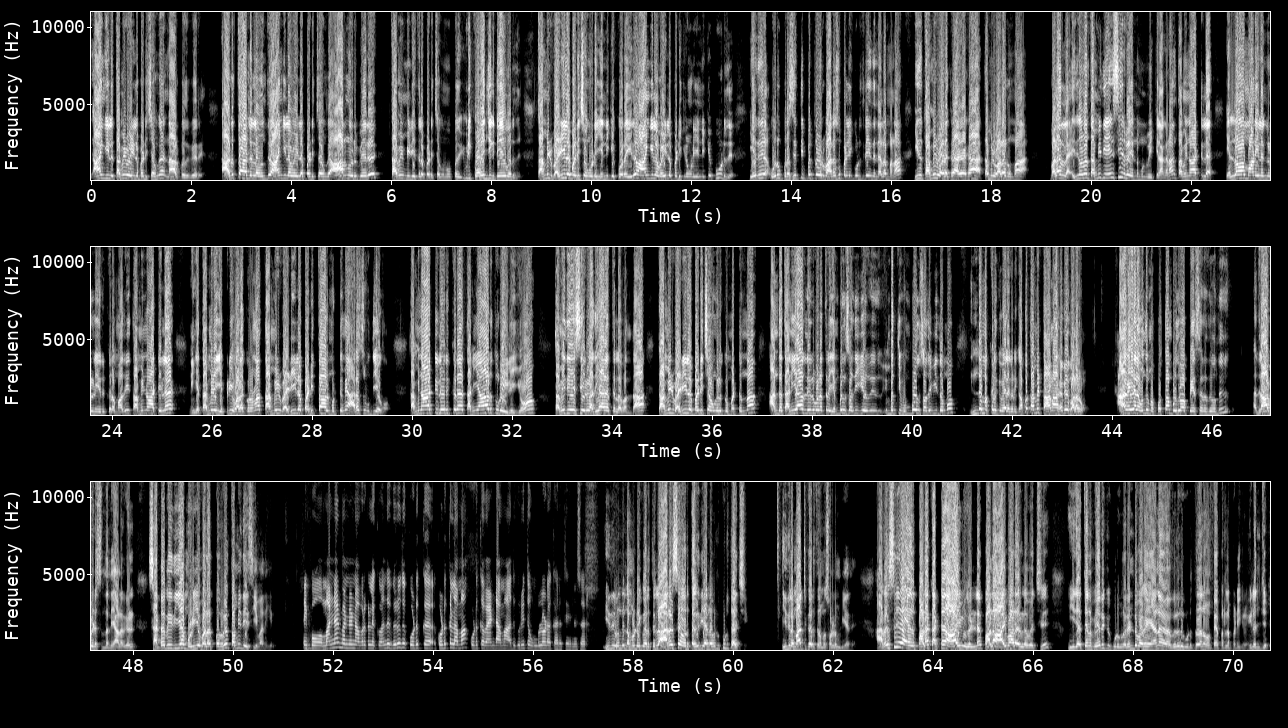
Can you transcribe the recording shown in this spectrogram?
ஆங்கில தமிழ் வழியில் படித்தவங்க நாற்பது பேர். அடுத்த ஆண்டில் வந்து ஆங்கில வழியில் படிச்சவங்க ஆறுநூறு பேர் தமிழ் மீடியத்தில் படித்தவங்க முப்பது இப்படி குறைஞ்சுக்கிட்டே வருது. தமிழ் வழியில் படித்தவங்களுடைய எண்ணிக்கை குறையுது ஆங்கில வழியில் படிக்கிறவங்களுடைய எண்ணிக்கை கூடுது. எது? ஒரு பிரசித்தி பெற்ற ஒரு அரசு பள்ளிக்கூடத்திலே இந்த நிலைமைனா இது தமிழ் வளர்க்குற அழகா? தமிழ் வளருமா? வளரல. இதனாலதான் தமிழ் தேசியர்கள் என்ன முன் வைக்கிறாங்கன்னா எல்லா மாநிலங்களிலும் இருக்கிற மாதிரி தமிழ்நாட்டில் நீங்க தமிழை எப்படி வளர்க்கணும்னா தமிழ் வழியில படித்தால் மட்டுமே அரசு உத்தியோகம். தமிழ்நாட்டில் இருக்கிற தனியார் துறையிலையும் தமிழ் தேசியர்கள் அதிகாரத்துல வந்தா தமிழ் வழியில படிச்சவங்களுக்கு மட்டும்தான் அந்த தனியார் நிறுவனத்துல எண்பது சதவீத எண்பத்தி ஒன்பது சதவீதமும் இந்த மக்களுக்கு வேலை கிடைக்கும். அப்ப தமிழ் தானாகவே வளரும். ஆகையால வந்து நம்ம பொத்தாம் பொதுவா பேசுறது வந்து திராவிட சிந்தனையாளர்கள் சட்ட ரீதியா மொழியை வளர்ப்பவர்கள் தமிழ் தேசியவாதிகள். இப்போ மன்னர் மன்னன் அவர்களுக்கு வந்து விருது கொடுக்க கொடுக்கலாமா கொடுக்க வேண்டாமா? அது குறித்த உங்களோட கருத்து என்ன சார் இது வந்து நம்மளுடைய கருத்துல அரசு அவர் தகுதியானவர்னு கொடுத்தாச்சு. இதுல மாற்று கருத்து நம்ம சொல்ல முடியாது. அரசு பல கட்ட ஆய்வுகள்ல பல ஆய்வாளர்களை வச்சு இது எத்தனை பேருக்கு கொடுக்கணும்? ரெண்டு வகையான விருது கொடுத்ததான் நம்ம பேப்பர்ல படிக்கிறோம். இளஞ்சு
